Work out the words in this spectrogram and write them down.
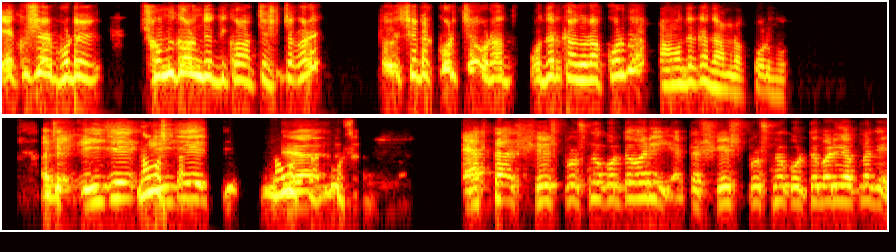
একুশের ভোটের সমীকরণ যদি করার চেষ্টা করে তাহলে সেটা করছে ওরা ওদের কাজ ওরা করবে আমাদের কাজ আমরা করব। আচ্ছা এই যে একটা শেষ প্রশ্ন করতে পারি? একটা শেষ প্রশ্ন করতে পারি আপনাকে?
